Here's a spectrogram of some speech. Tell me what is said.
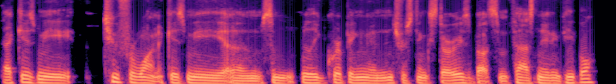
That gives me two for one. It gives me um, some really gripping and interesting stories about some fascinating people,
